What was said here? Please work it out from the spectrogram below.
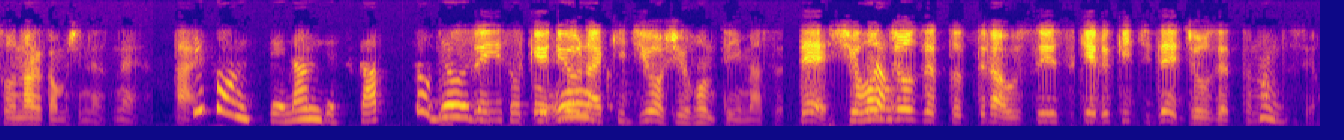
そそうなるかもしれないですね。はいシ。フォンって何ですか？と、ジョー薄いゼットと透けるような生地をシフォンって言います。で、シフォンジョーゼットっていうのは薄い透ける生地でジョーゼットなんですよ。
